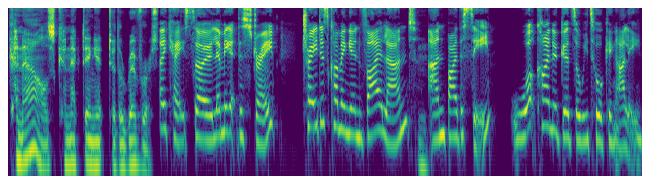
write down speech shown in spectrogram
canals connecting it to the rivers. Okay, so let me get this straight. Traders coming in via land mm. and by the sea. What kind of goods are we talking, Ali?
